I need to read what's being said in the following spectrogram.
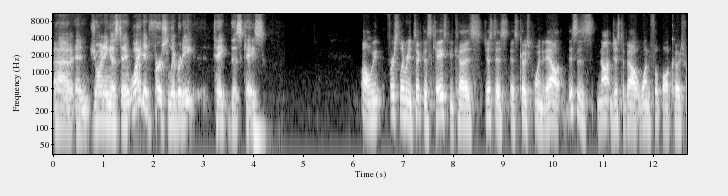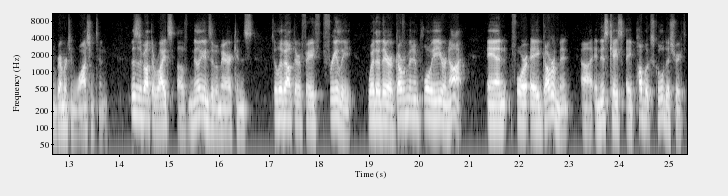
uh, and joining us today. Why did First Liberty take this case? Well, we First Liberty took this case because, just as, as Coach pointed out, this is not just about one football coach from Bremerton, Washington. This is about the rights of millions of Americans to live out their faith freely whether they're a government employee or not. And for a government, uh, in this case, a public school district,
